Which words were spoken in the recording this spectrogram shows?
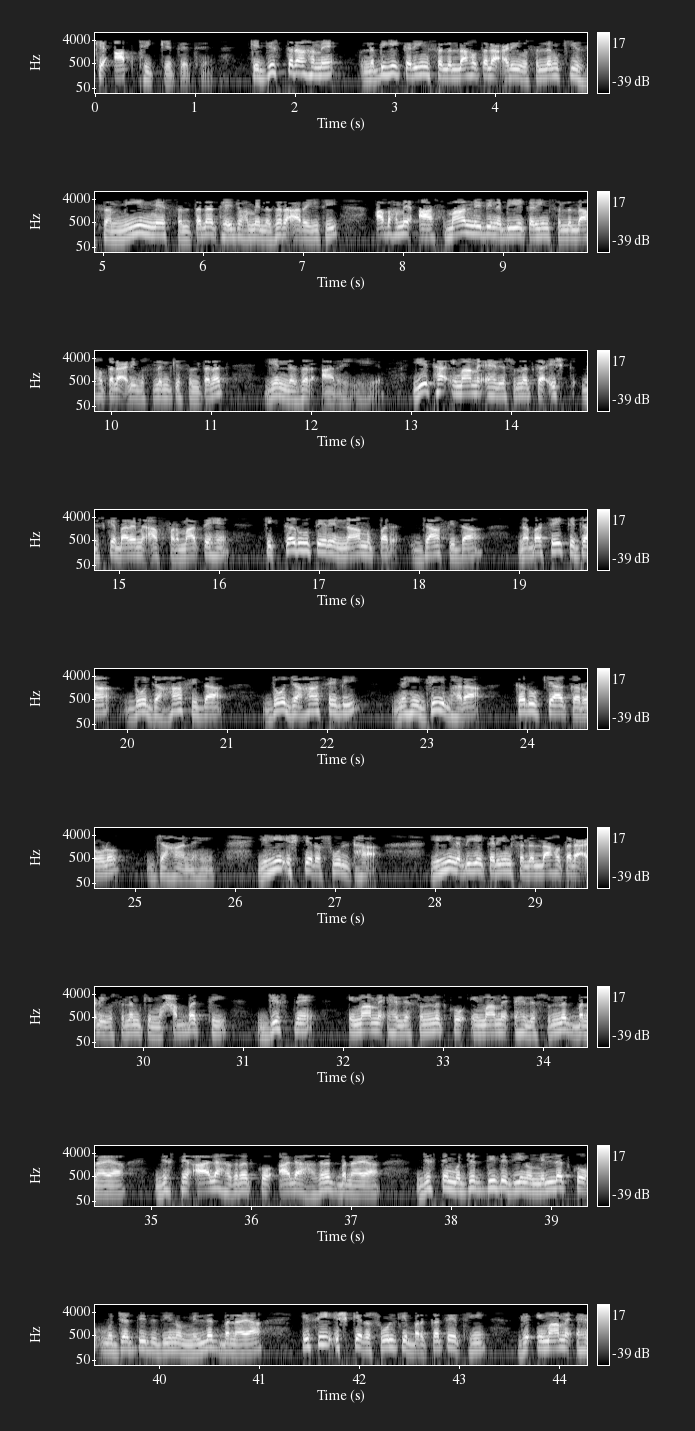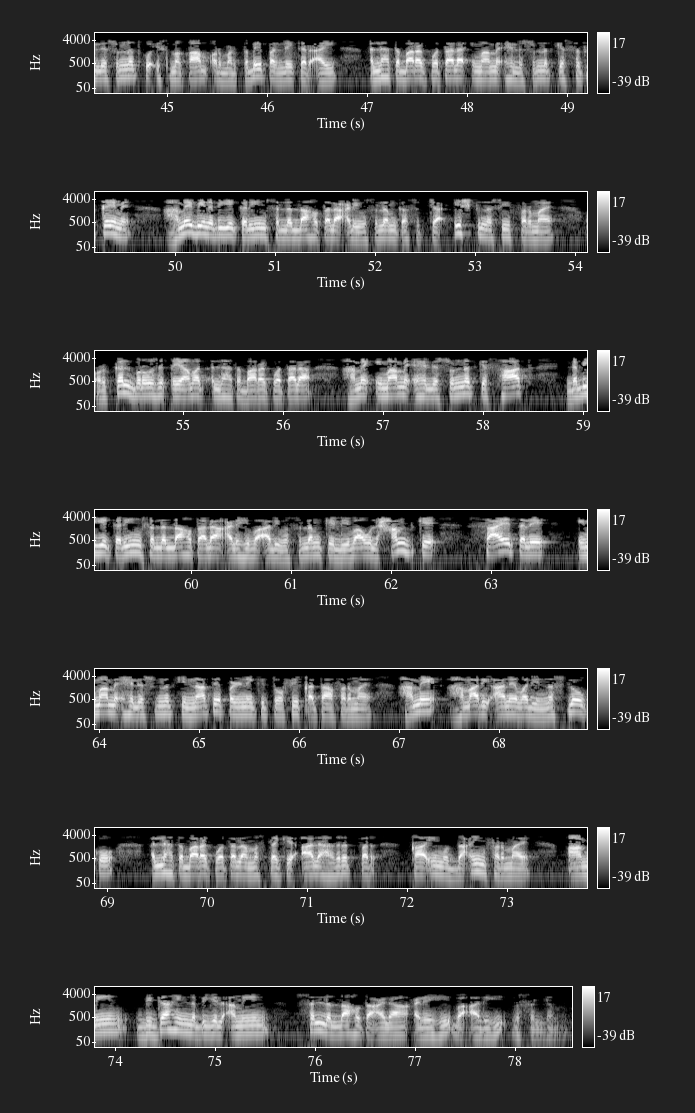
کہ آپ ٹھیک کہتے تھے کہ جس طرح ہمیں نبی کریم صلی اللہ تعالیٰ علیہ وسلم کی زمین میں سلطنت ہے جو ہمیں نظر آ رہی تھی، اب ہمیں آسمان میں بھی نبی کریم صلی اللہ تعالیٰ علیہ وسلم کی سلطنت یہ نظر آ رہی ہے۔ یہ تھا امام اہل سنت کا عشق، جس کے بارے میں آپ فرماتے ہیں کہ کروں تیرے نام پر جاں فدا، نہ بس ایک جاں، دو جہاں فدا، دو جہاں سے بھی نہیں جی بھرا کروں کیا کروڑو جہاں نہیں۔ یہی عشق رسول تھا۔ یہی نبی کریم صلی اللہ تعالیٰ علیہ وسلم کی محبت تھی، جس نے امام اہل سنت کو امام اہل سنت بنایا، جس نے اعلی حضرت کو اعلی حضرت بنایا، جس نے مجدد دین و ملت کو مجدد دین و ملت بنایا اسی عشق رسول کی برکتیں تھیں جو امام اہل سنت کو اس مقام اور مرتبے پر لے کر آئی۔ اللہ تبارک و تعالی امام اہل سنت کے صدقے میں ہمیں بھی نبی کریم صلی اللہ تعالیٰ علیہ وسلم کا سچا عشق نصیب فرمائے اور کل بروز قیامت اللہ تبارک و تعالی ہمیں امام اہل سنت کے ساتھ نبی کریم صلی اللہ تعالیٰ علیہ و وسلم کے لیوا الحمد کے سائے تلے امام اہل سنت کی نعتیں پڑھنے کی توفیق عطا فرمائے۔ ہمیں، ہماری آنے والی نسلوں کو اللہ تبارک و تعالی مسئلہ کے اعلی حضرت پر قائم الدائم فرمائے، آمین، بجاہ نبی الامین صلی اللہ تعالی علیہ و وسلم۔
